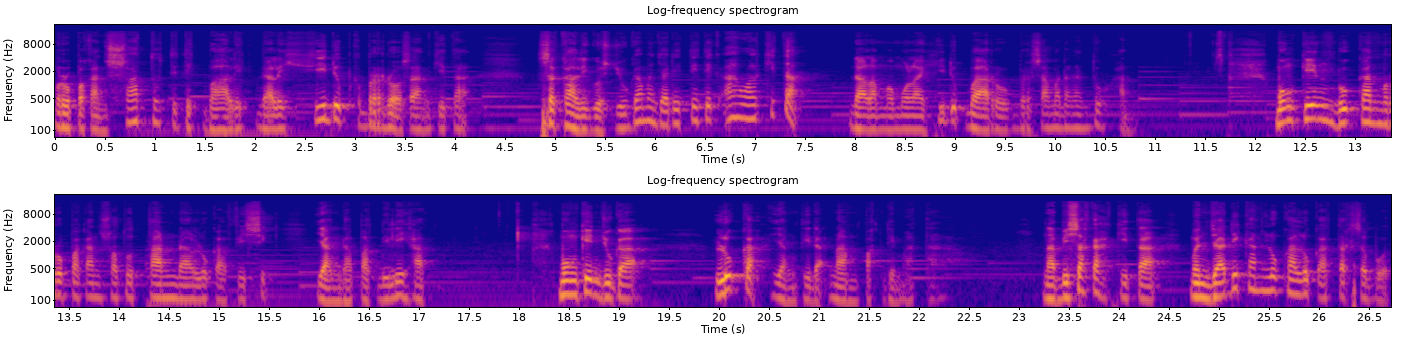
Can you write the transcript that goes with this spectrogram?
merupakan satu titik balik dari hidup keberdosaan kita sekaligus juga menjadi titik awal kita dalam memulai hidup baru bersama dengan Tuhan. Mungkin bukan merupakan suatu tanda luka fisik yang dapat dilihat. Mungkin juga luka yang tidak nampak di mata. Nah, bisakah kita menjadikan luka-luka tersebut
